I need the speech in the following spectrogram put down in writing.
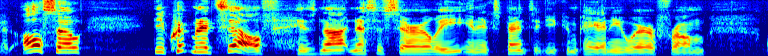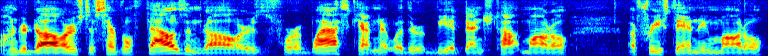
And also, the equipment itself is not necessarily inexpensive. You can pay anywhere from $100 to several thousand dollars for a blast cabinet, whether it be a benchtop model, a freestanding model,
